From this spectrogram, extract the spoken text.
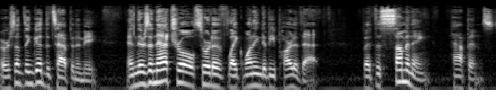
or something good that's happened to me. And there's a natural sort of like wanting to be part of that but the summoning happens.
